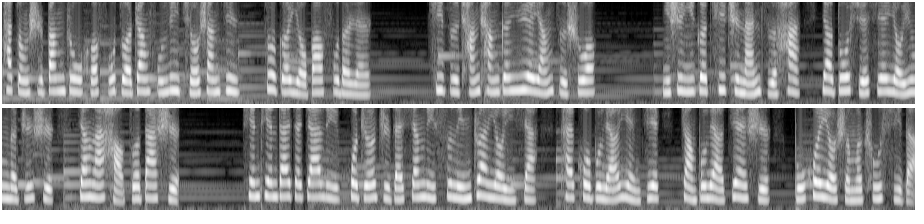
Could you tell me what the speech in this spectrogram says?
她总是帮助和辅佐丈夫力求上进，做个有抱负的人。妻子常常跟岳阳子说：“你是一个七尺男子汉，要多学些有用的知识，将来好做大事。”天天待在家里，或者只在乡里四邻转悠一下，开阔不了眼界，长不了见识，不会有什么出息的。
